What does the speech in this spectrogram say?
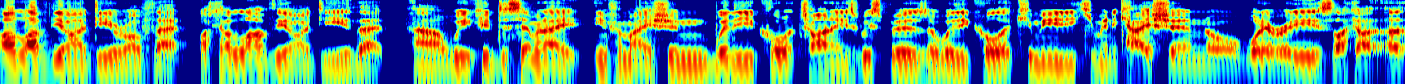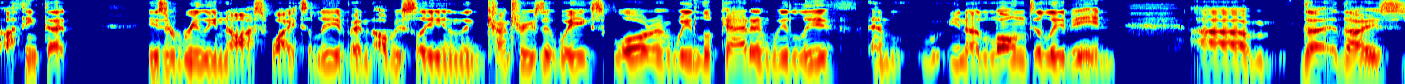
I love the idea of that. Like I love the idea that uh, we could disseminate information, whether you call it Chinese whispers or whether you call it community communication or whatever it is. Like I, I- think that is a really nice way to live. And obviously, in the countries that we explore and we look at and we live and you know long to live in, um, th- those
